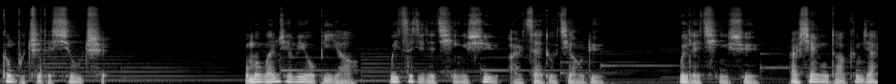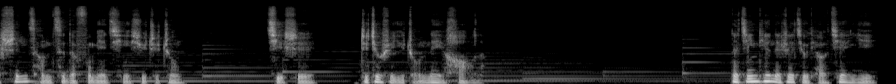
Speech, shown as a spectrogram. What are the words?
更不值得羞耻。我们完全没有必要为自己的情绪而再度焦虑，为了情绪而陷入到更加深层次的负面情绪之中。其实，这就是一种内耗了。那今天的这九条建议，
